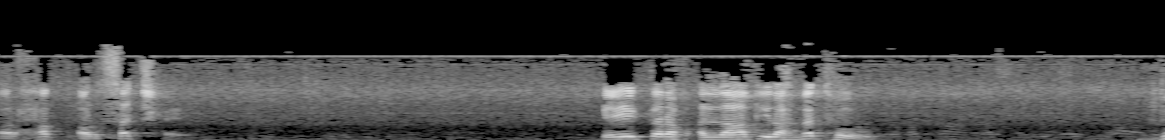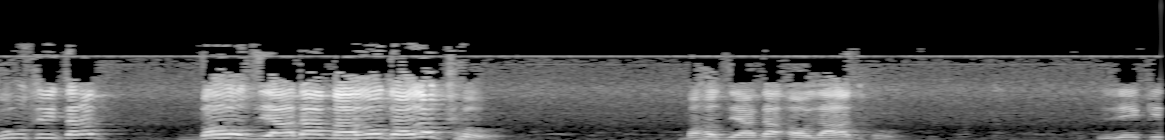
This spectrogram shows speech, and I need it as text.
اور حق اور سچ ہے۔ ایک طرف اللہ کی رحمت ہو دوسری طرف بہت زیادہ مال و دولت ہو، بہت زیادہ اولاد ہو۔ لیکن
